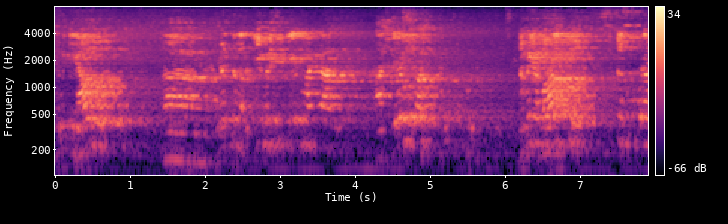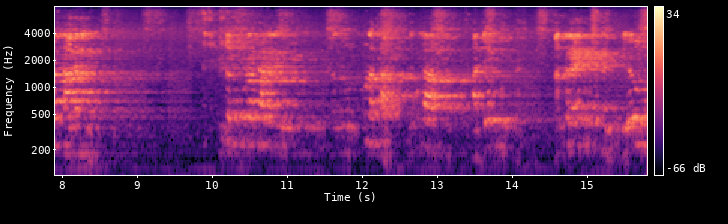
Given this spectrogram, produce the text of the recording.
ನಿಮಗೆ ಯಾವುದು ಹೇಳ್ತಲ್ಲ, ಈ ವಯಸ್ಸಿಗೆ ಏನು ಮಾಡ್ತಾ ಆ ದೇವರು. ನಮಗೆ ಬಹಳಷ್ಟು ಕೂಡ ಆಗಲ್ಲ ಇಷ್ಟೊಂದು ಕೂಡ ಆಗಲ್ಲ ಅದು ಕೂಡ ಎಲ್ಲ ಆ ದೇವರು ಅಂದ್ರೆ ದೇವರು.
